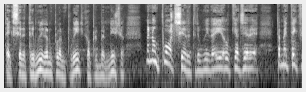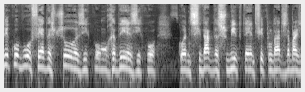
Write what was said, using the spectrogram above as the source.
tem que ser atribuída no plano político ao Primeiro-Ministro, mas não pode ser atribuída a ele, quer dizer, também tem que ver com a boa-fé das pessoas e com a honradez e com, com a necessidade de assumir que têm dificuldades da mais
